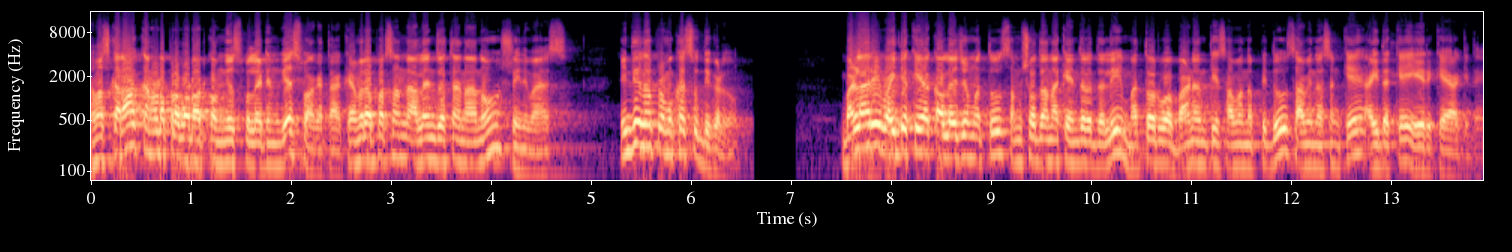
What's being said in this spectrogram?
ನಮಸ್ಕಾರ ಕನ್ನಡಪ್ರಭ ಡಾಟ್ ಕಾಮ್ ನ್ಯೂಸ್ ಬುಲೆಟಿನ್ಗೆ ಸ್ವಾಗತ. ಕ್ಯಾಮೆರಾ ಪರ್ಸನ್ ಅಲೆನ್ ಜೊತೆ ನಾನು ಶ್ರೀನಿವಾಸ್. ಇಂದಿನ ಪ್ರಮುಖ ಸುದ್ದಿಗಳು. ಬಳ್ಳಾರಿ ವೈದ್ಯಕೀಯ ಕಾಲೇಜು ಮತ್ತು ಸಂಶೋಧನಾ ಕೇಂದ್ರದಲ್ಲಿ ಮತ್ತೋರ್ವ ಬಾಣಂತಿ ಸಾವನ್ನಪ್ಪಿದ್ದು ಸಾವಿನ ಸಂಖ್ಯೆ ಐದಕ್ಕೆ ಏರಿಕೆಯಾಗಿದೆ.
